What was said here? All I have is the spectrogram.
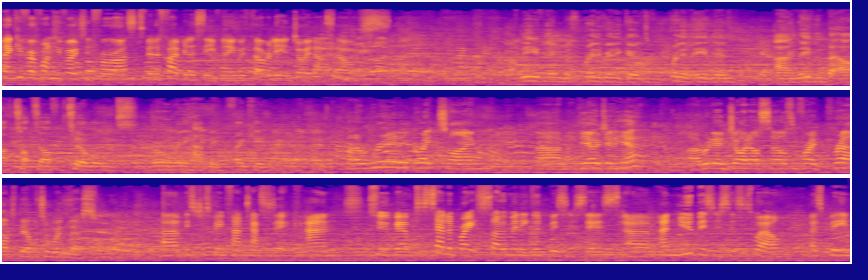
Thank you for everyone who voted for us. It's been a fabulous evening. We thoroughly enjoyed ourselves. The evening was really, really good. Brilliant evening. And even better, topped it off with two awards. We're all really happy. Thank you. Had a really great time um, at the Odeon here. Uh, really enjoyed ourselves and very proud to be able to win this. Um, it's just been fantastic and to be able to celebrate so many good businesses um, and new businesses as well has been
